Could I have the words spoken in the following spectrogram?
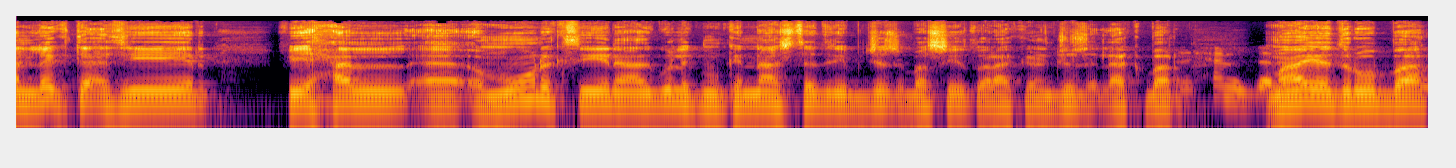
لك تأثير في حل آه، امور كثيرة أنا أقول لك ممكن الناس تدري بجزء بسيط ولكن الجزء الأكبر. ما يدرون به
